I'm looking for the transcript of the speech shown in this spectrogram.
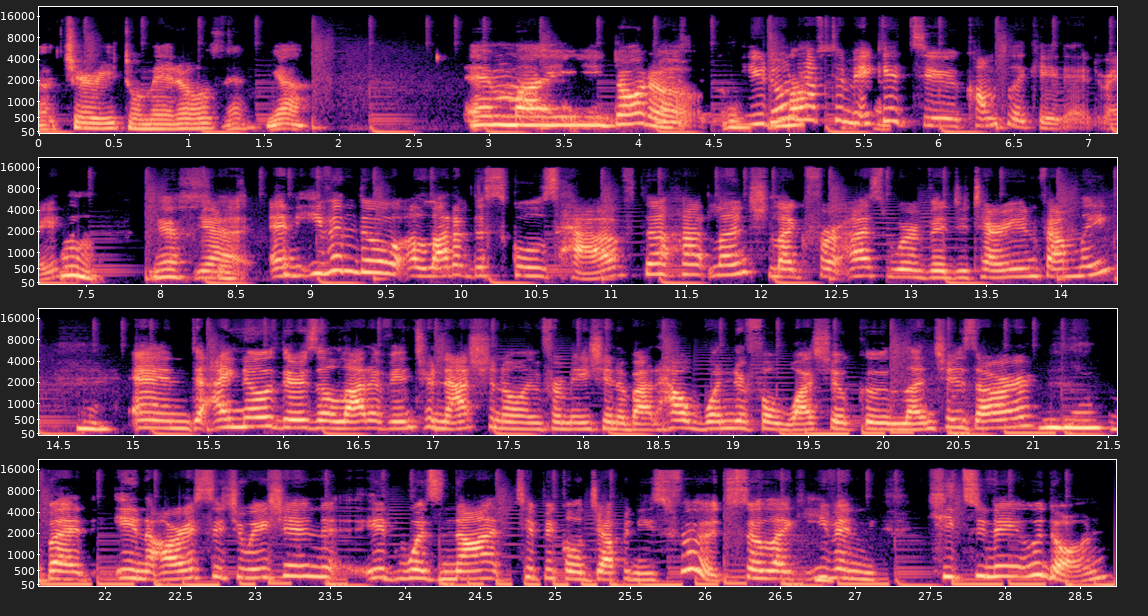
uh, cherry tomatoes and yeah and my daughter. You don't have to make it too complicated, right? Mm. Yes. Yeah. yes. And even though a lot of the schools have the hot lunch, like for us, we're a vegetarian family. Mm. And I know there's a lot of international information about how wonderful washoku lunches are. Mhm. But in our situation, it was not typical Japanese food. So, like, even kitsune udon,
